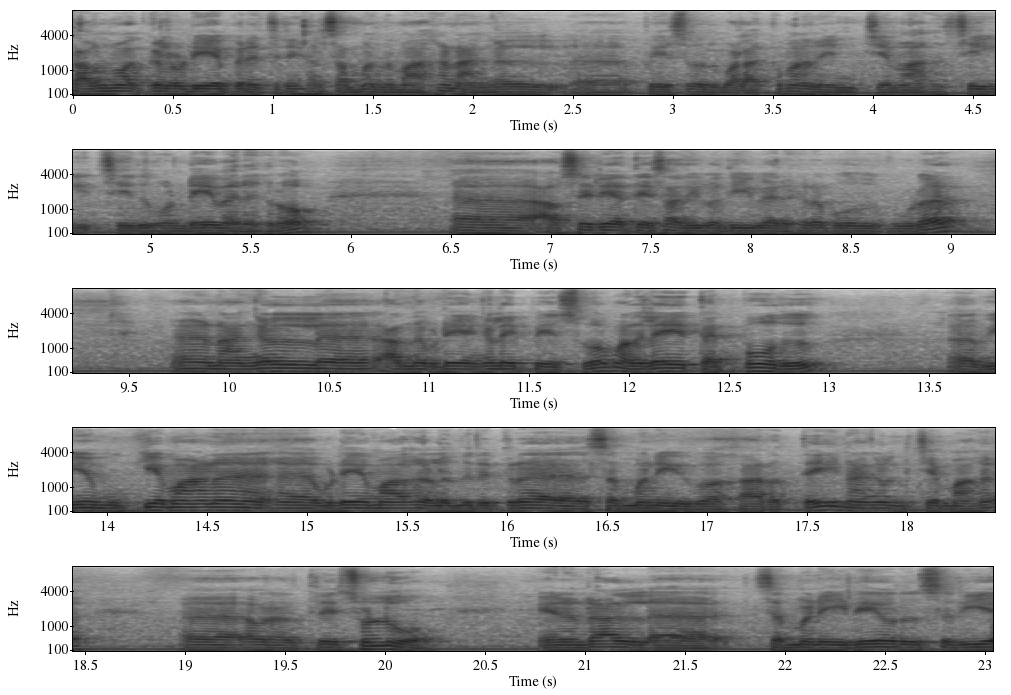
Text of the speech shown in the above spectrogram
தமிழ் மக்களுடைய பிரச்சனைகள் சம்பந்தமாக நாங்கள் பேசுவது வழக்கம். அதை நிச்சயமாக செய் செய்து கொண்டே வருகிறோம். ஆஸ்திரேலியா தேசாதிபதி வருகிற போது கூட நாங்கள் அந்த விடயங்களை பேசுவோம் அதிலே தற்போது மிக முக்கியமான விடயமாக எழுந்திருக்கிற செம்மணி விவகாரத்தை நாங்கள் நிச்சயமாக அவரிடத்திலே சொல்லுவோம் ஏனென்றால் செம்மணியிலே ஒரு சிறிய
